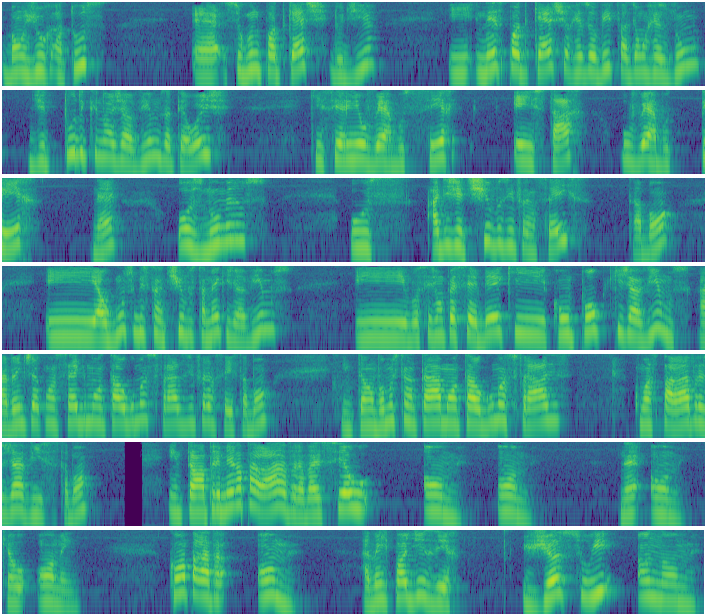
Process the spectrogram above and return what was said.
bonjour a tous. É, segundo podcast do dia. E nesse podcast eu resolvi fazer um resumo de tudo que nós já vimos até hoje, que seria o verbo ser e estar, o verbo ter, né? Os números, os adjetivos em francês, tá bom? E alguns substantivos também que já vimos e vocês vão perceber que com o pouco que já vimos, a gente já consegue montar algumas frases em francês, tá bom? Então vamos tentar montar algumas frases com as palavras já vistas, tá bom? Então a primeira palavra vai ser o homme, homme, né? Homme, que é o homem. Com a palavra homme, a gente pode dizer je suis un homme.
